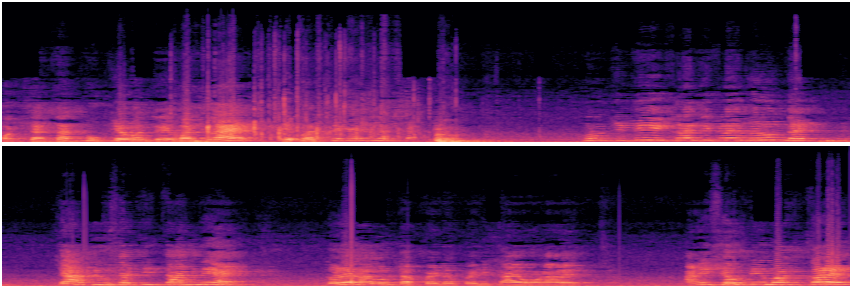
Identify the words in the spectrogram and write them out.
पक्षाचाच मुख्यमंत्री बसलाय हे प्रत्येकाने लक्षात म्हणून किती इकडे तिकडे मिळून दे चार दिवसाची चांदणी आहे. कळेल अजून टप्प्याटप्प्याने काय होणार आहे. आणि शेवटी मग कळेल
